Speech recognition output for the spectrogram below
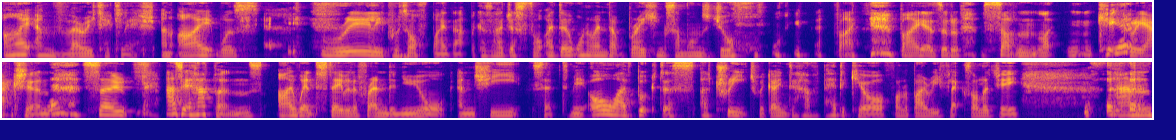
I am very ticklish. And I was really put off by that because I just thought I don't want to end up breaking someone's jaw by, by a sort of sudden like mm, kick yeah. reaction. Yeah. So as it happens, I went to stay with a friend in New York and she said to me, Oh, I've booked us a treat. We're going to have a pedicure followed by reflexology. And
